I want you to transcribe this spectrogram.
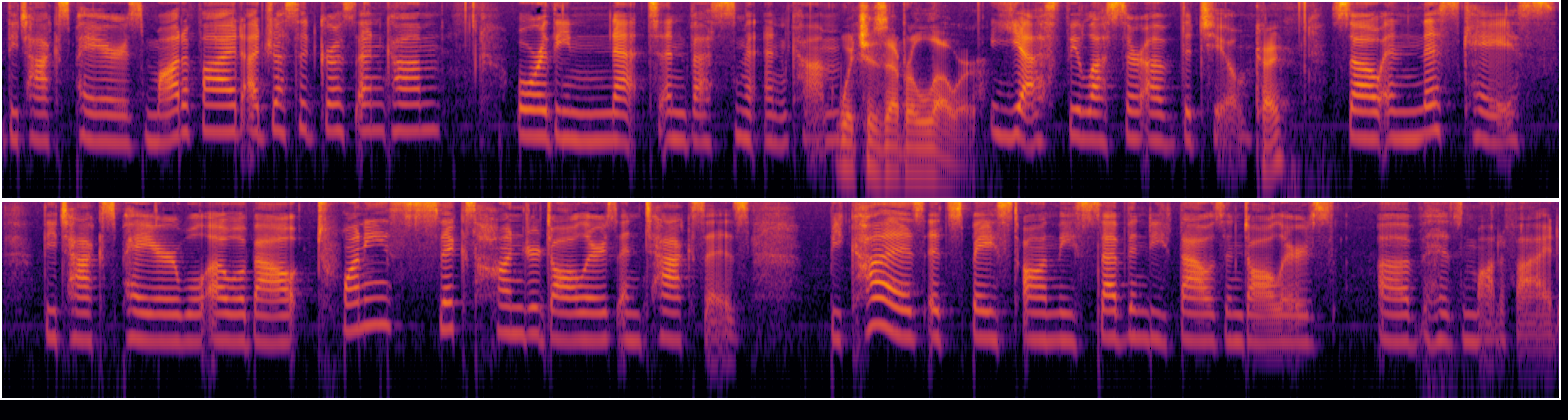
the taxpayer's modified adjusted gross income or the net investment income. Which is ever lower. Yes, the lesser of the two. Okay. So in this case, the taxpayer will owe about $2,600 in taxes because it's based on the $70,000 of his modified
